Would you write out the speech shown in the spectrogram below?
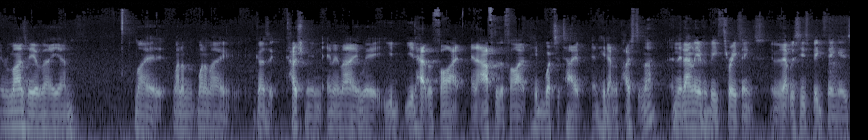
it reminds me of a, um, my, one of, one of my guys that coached me in MMA where you'd, you'd have a fight and after the fight he'd watch the tape and he'd have a post-it note and there'd only ever be three things. That was his big thing is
